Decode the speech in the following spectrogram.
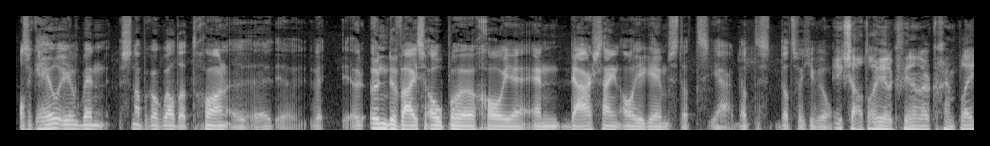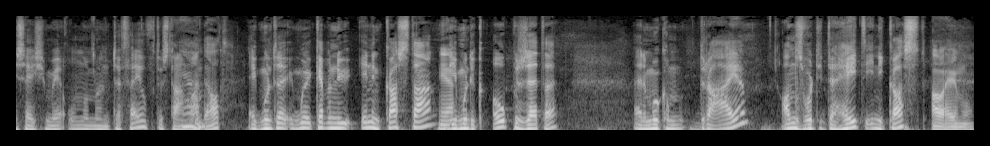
als ik heel eerlijk ben, snap ik ook wel dat gewoon eh, eh, eh, een device open gooien en daar zijn al je games. Dat, ja, dat is, dat is wat je wil. Ik zou het toch heerlijk vinden dat ik geen PlayStation meer onder mijn tv hoef te staan, Ja, man. dat. Ik, moet, ik, moet, ik heb hem nu in een kast staan. Ja. Die moet ik openzetten. En dan moet ik hem draaien. Anders wordt hij te heet in die kast. Oh hemel.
